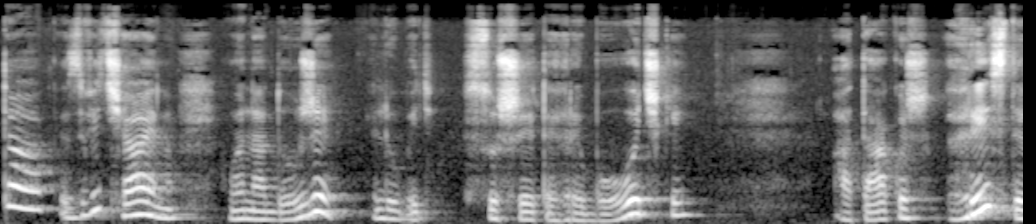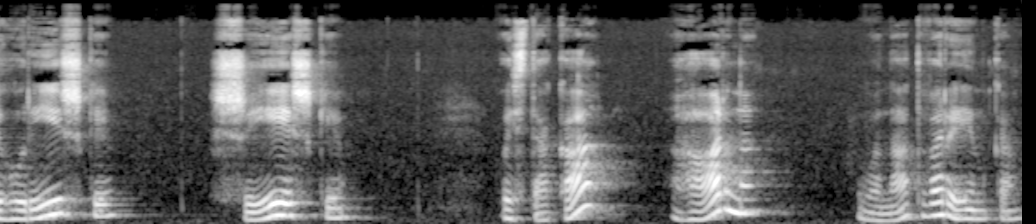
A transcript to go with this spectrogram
Так, звичайно, вона дуже любить сушити грибочки, а також гризти горішки, шишки. Ось така гарна вона тваринка.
